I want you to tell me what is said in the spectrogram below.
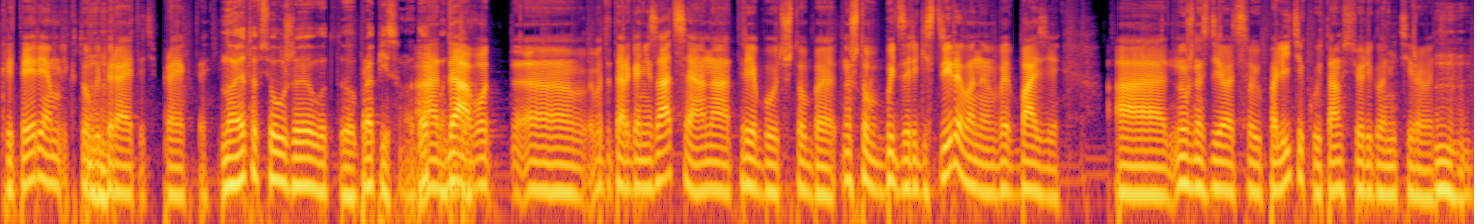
критериям и кто Мгм. выбирает эти проекты. Но это все уже вот э, прописано, да? А, да, вот, э, вот эта организация, она требует, чтобы, ну, чтобы быть зарегистрированным в базе, а, нужно сделать свою политику и там все регламентировать. Мгм.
